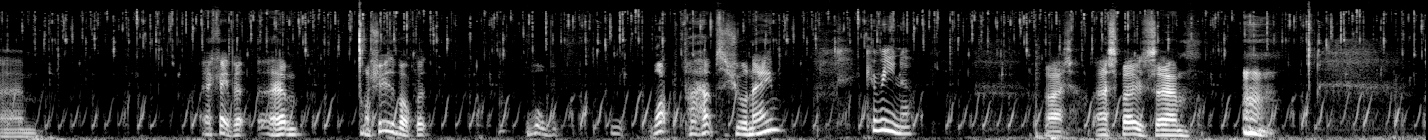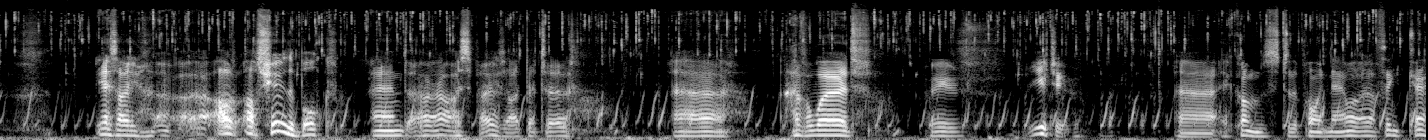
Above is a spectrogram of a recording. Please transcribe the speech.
Um, okay, but um, I'll show you the book. But wh- what perhaps is your name? Karina. Right. I suppose. Um, yes, I. Uh, I'll. I'll show you the book, and uh, I suppose I'd better uh, have a word with you two. Uh, it comes to the point now. where I think uh,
